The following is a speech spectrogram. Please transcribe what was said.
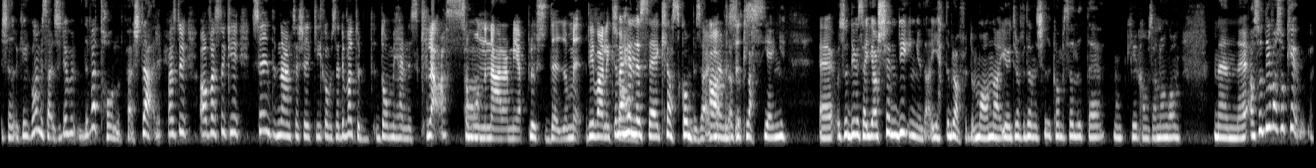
tjej och killkompisar. Så det var, det var 12 pers där. Fast du, ja fast okej, säg inte närmsta tjejkillkompisar, det var typ de i hennes klass som Ja. hon är nära med plus dig och mig. Det var Det liksom... var hennes eh, klasskompisar, Ja, närmast, alltså klassgäng. Eh, och så det vill säga, jag kände ju ingen där jättebra förutom Mana. Jag har ju träffat hennes tjejkompisar lite, någon killkompisar någon gång. Men eh, alltså det var så kul.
